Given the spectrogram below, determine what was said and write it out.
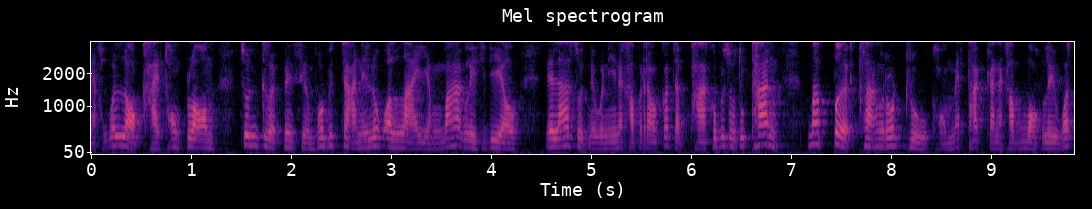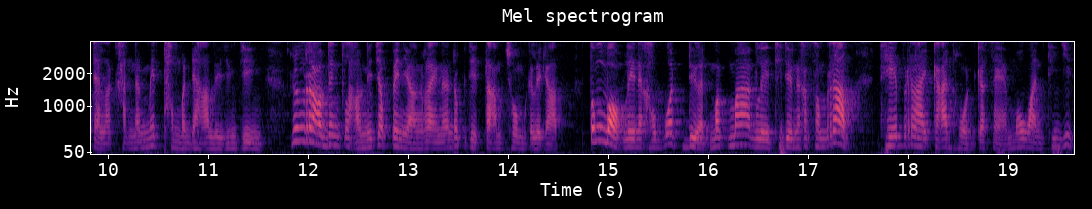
นะครับว่าหลอกขายทองปลอม จนเกิดเป็นเสียงพวิจารณ์ในโลกออนไลน์อย่างมากเลยทีเดียว และล่าสุดในวันนี้นะครับเราก็จะพาคุณผู้ชมทุกท่าน มาเปิดคลังรถหรูของแม่ตักกันนะครับบอกเลยว่าแต่ละคันนั้นไม่ธรรมดาเลยจริง ๆ เรื่องราวดังกล่าวนี้จะเป็นอย่างไรนั้นเราไปติดตามชมกันเลยครับ ต้องบอกเลยนะครับว่าเดือดมาก ๆ เลยทีเดียวนะครับสำหรับเทปรายการโหนกระแสเมื่อวันที่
